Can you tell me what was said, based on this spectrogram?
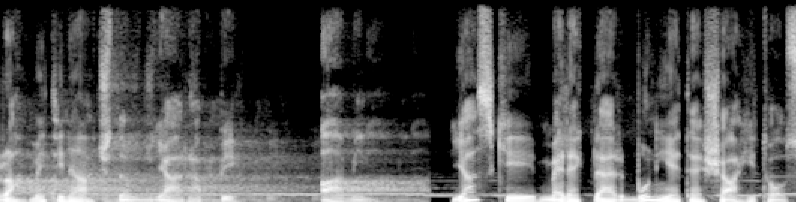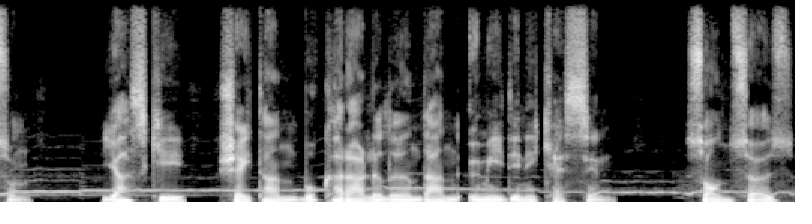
Rahmetini açtım ya Rabbi. Amin. Yaz ki melekler bu niyete şahit olsun. Yaz ki şeytan bu kararlılığından ümidini kessin. Son söz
